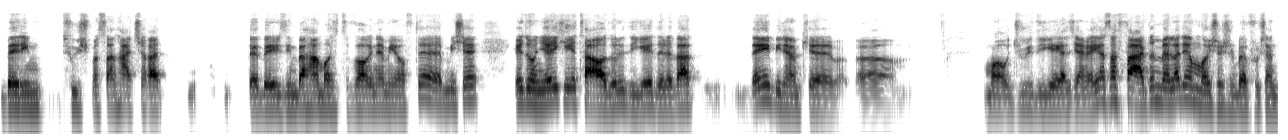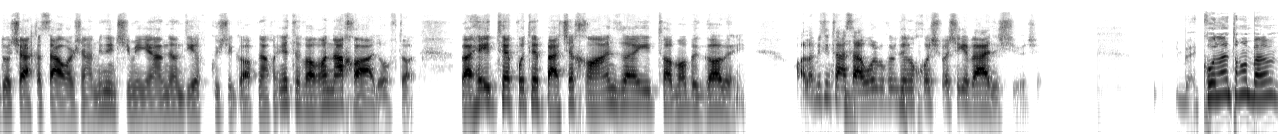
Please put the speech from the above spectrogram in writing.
بریم توش مثلا هر چقدر بریزیم به هم باز اتفاقی نمیافته. میشه یه دنیایی که یه تعادل دیگه داره. و نمی‌بینم که ما جوری دیگه از جمعیت اصلا فردا ملت هم ماشینشون بفروشن دو چرخ سوارشن می‌دونین چی میگم؟ نمی‌دونم دیگه گوشت گاف نخورن. این اتفاقا نخواهد افتاد. و هی تپ و تپ بچه خواهند زایید تا ما به گا بریم. حالا می‌تونیم تصور بکنیم دلون خوش باشه که بعدش چی بشه. کلا تا برام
